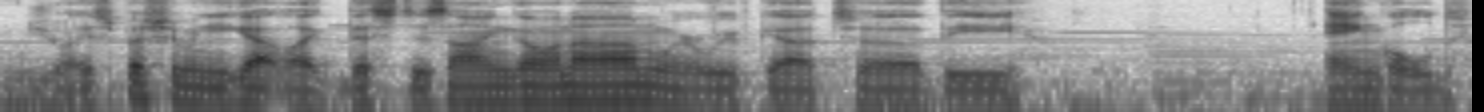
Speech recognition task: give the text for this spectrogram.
enjoy, especially when you got like this design going on, where we've got uh, the angled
